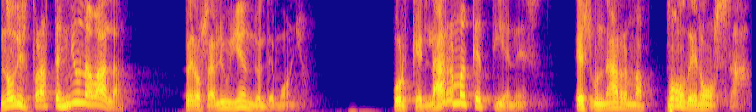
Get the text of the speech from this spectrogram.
No disparaste ni una bala, pero salió huyendo el demonio. Porque el arma que tienes es un arma poderosa.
